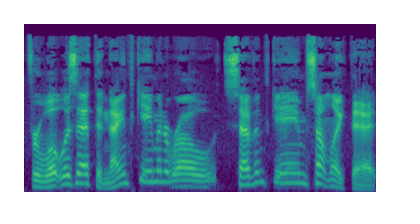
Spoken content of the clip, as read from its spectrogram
for what was that the ninth game in a row, seventh game, something like that.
